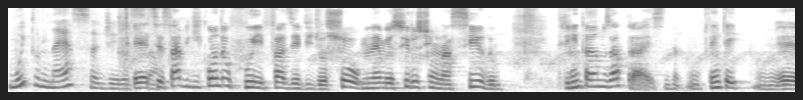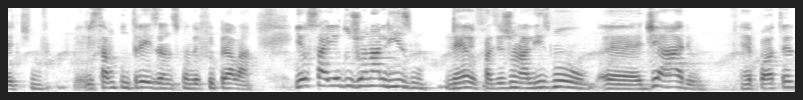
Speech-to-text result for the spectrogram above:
muito nessa direção. É, você sabe que quando eu fui fazer video show, né, meus filhos tinham nascido 30 anos atrás. 30, é, eles estavam com 3 anos quando eu fui para lá. E eu saía do jornalismo, né? Eu fazia jornalismo é, diário, repórter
